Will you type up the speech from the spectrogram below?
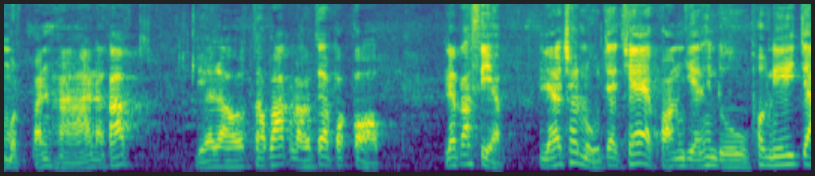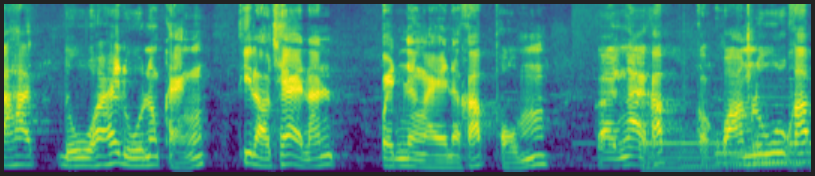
หมดปัญหานะครับ เดี๋ยวเราสักพักเราจะประกอบแล้วก็เสียบแล้วฉนูจะแช่ความเย็นให้ดู พวกนี้จะดูให้ดูน้ำแข็งที่เราแช่นั้นเป็นยังไงนะครับ ผมก็ง่ายครับกับความรู้ครับ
